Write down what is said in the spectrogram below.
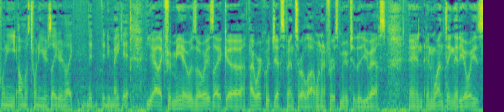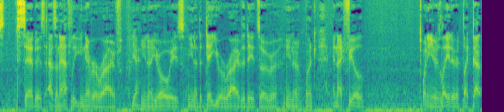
twenty almost twenty years later, like, did did you make it? Yeah, like for me, it was always like uh, I worked with Jeff Spencer a lot when I first moved to the U.S. and and one thing that he always said is, as an athlete, you never arrive. Yeah. you know, you're always you know the day you arrive, the day it's over. You know, like, and I feel. 20 years later like that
